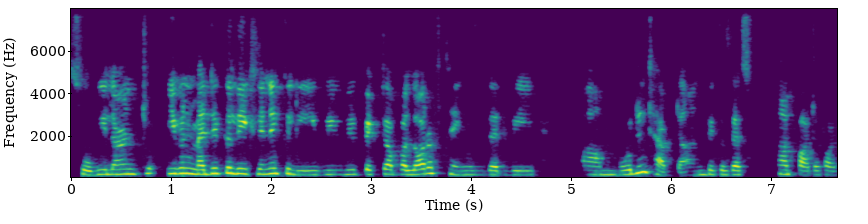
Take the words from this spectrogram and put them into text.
so we learned to, even medically clinically we, we picked up a lot of things that we um, wouldn't have done because that's not part of our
